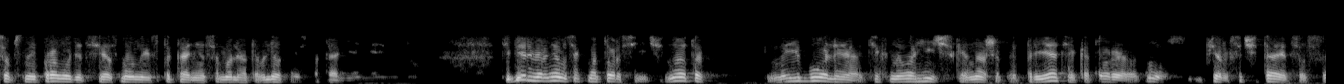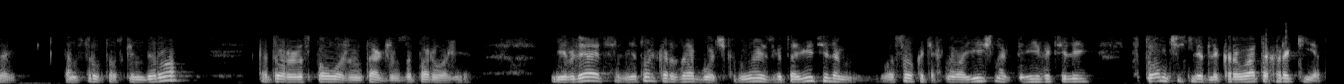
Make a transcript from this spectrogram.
собственно, и проводят все основные испытания самолетов, летные испытания, имею в виду. Теперь вернемся к Мотор Сич. Ну, это наиболее технологическое наше предприятие, которое, ну, во-первых, сочетается с конструкторским бюро, которое расположено также в Запорожье, является не только разработчиком, но и изготовителем высокотехнологичных двигателей, в том числе для крылатых ракет,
